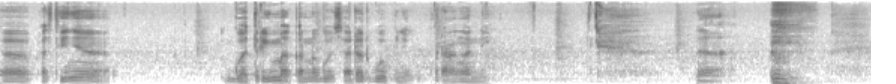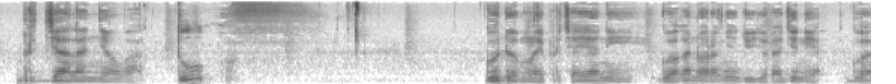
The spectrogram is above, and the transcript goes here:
uh, pastinya gue terima karena gue sadar gue punya kekurangan nih. Nah berjalannya waktu gue udah mulai percaya nih gue kan orangnya jujur aja nih ya. Gue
